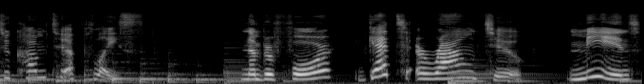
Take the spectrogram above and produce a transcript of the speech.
to come to a place. Number four, get around to means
